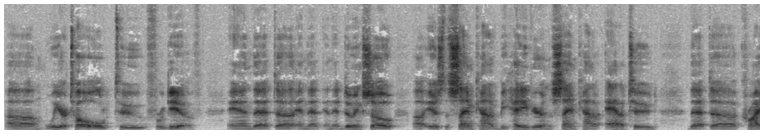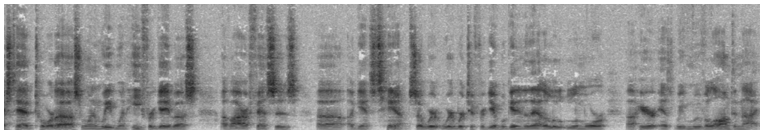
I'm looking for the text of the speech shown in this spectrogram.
um, we are told to forgive, and that uh, and that and that doing so uh, is the same kind of behavior and the same kind of attitude that uh, Christ had toward us when we when He forgave us of our offenses uh, against Him. So we're, we're, we're to forgive. We'll get into that a little, little more uh, here as we move along tonight.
